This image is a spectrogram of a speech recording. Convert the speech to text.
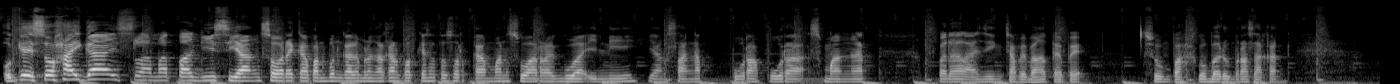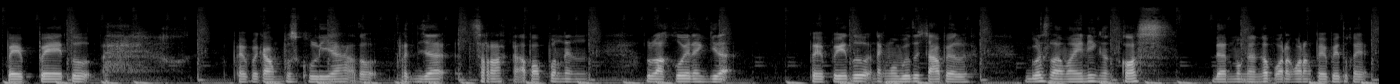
Oke, so hi guys, selamat pagi, siang, sore, kapan pun kalian mendengarkan podcast atau rekaman suara gua ini yang sangat pura-pura semangat. Padahal anjing capek banget PP. Sumpah, gue baru merasakan PP itu PP kampus kuliah atau kerja serah ke apa pun yang lu lakuin yang gila. PP itu naik mobil tuh capek loh. Gue selama ini ngekos dan menganggap orang-orang PP itu kayak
